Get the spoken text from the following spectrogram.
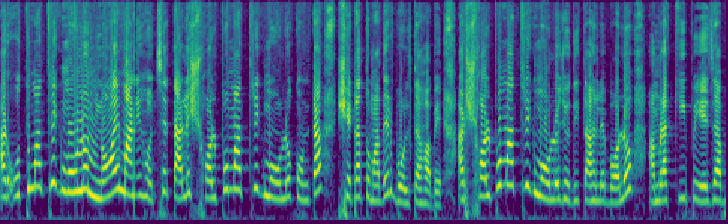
আর অতিমাত্রিক মৌল নয় মানে হচ্ছে, তাহলে স্বল্পমাত্রিক মৌল কোনটা? সেটা তোমাদের বলতে হবে। আর স্বল্পমাত্রিক মৌল যদি তাহলে বলো, আমরা কি পেয়ে যাব?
